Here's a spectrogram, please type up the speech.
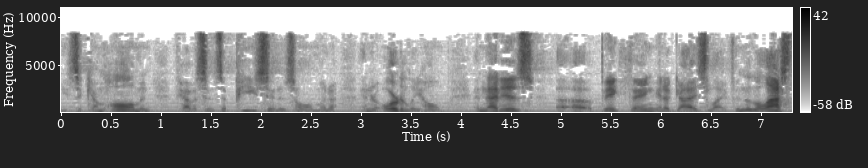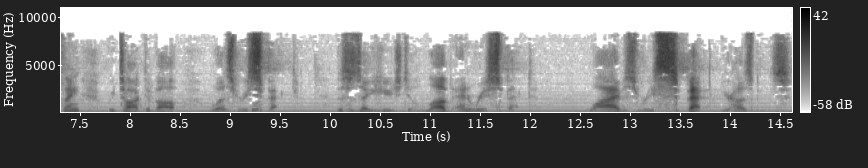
needs to come home and have a sense of peace in his home and, a, and an orderly home. And that is a, a big thing in a guy's life. And then the last thing we talked about was respect. This is a huge deal love and respect. Wives, respect your husbands.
